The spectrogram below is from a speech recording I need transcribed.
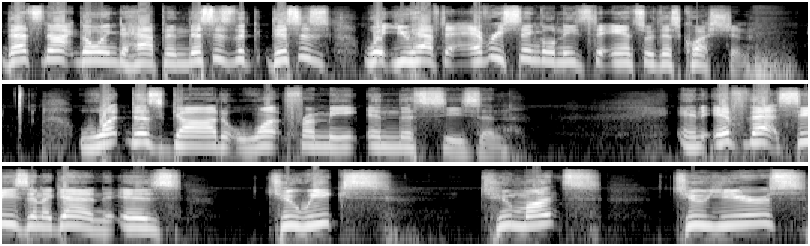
That's not going to happen. This is the this is what you have to every single needs to answer this question. What does God want from me in this season? And if that season again is two weeks, two months, two years,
